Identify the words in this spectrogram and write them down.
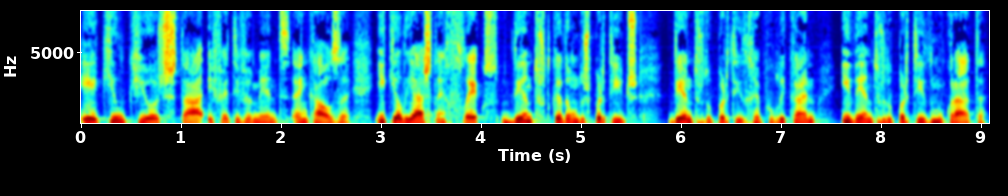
é aquilo que hoje está efetivamente em causa e que, aliás, tem reflexo dentro de cada um dos partidos, dentro do Partido Republicano e dentro do Partido Democrata,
